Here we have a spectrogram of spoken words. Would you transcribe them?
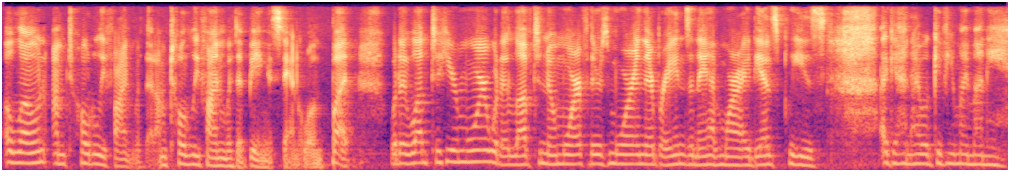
alone i'm totally fine with it. I'm totally fine with it being a standalone. But would i love to hear more? Would i love to know more? If there's more in their brains and they have more ideas please again i will give you my money.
